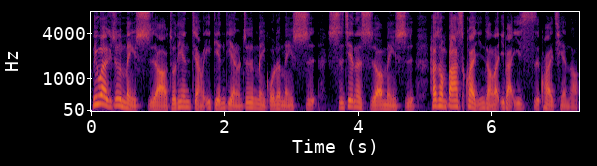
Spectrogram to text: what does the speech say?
另外一个就是美食啊，昨天讲了一点点了，就是美国的美食时间的时哦，美食它从八十块已经涨到一百一十四块钱了。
